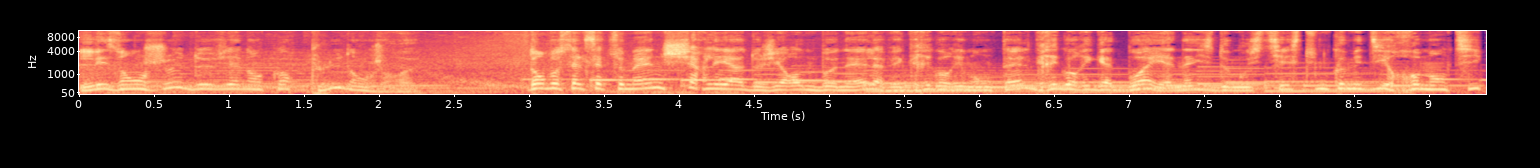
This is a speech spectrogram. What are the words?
les enjeux deviennent encore plus dangereux. Dans vos selles cette semaine, Cherléa de Jérôme Bonnel avec Grégory Montel, Grégory Gadebois et Anaïs de Moustier. C'est une comédie romantique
